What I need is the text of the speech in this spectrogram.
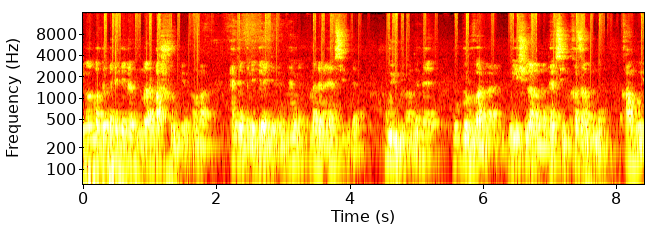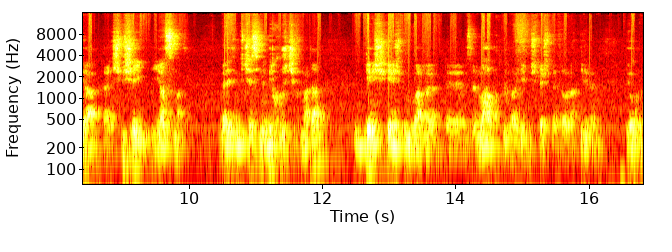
normalde belediyeler bunlara başvurmuyor ama HDP'li belediyelerin hemen hemen hepsinde bu uygulandı ve bu bulvarların, bu yeşil alanların hepsinin kazandığını kamuya hiçbir şey yansımadı. Belediyenin bütçesinden bir kuruş çıkmadan geniş geniş bulvarlar, e, mesela Mahapat Bulvarı 75 metre olarak bilinen yolun,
